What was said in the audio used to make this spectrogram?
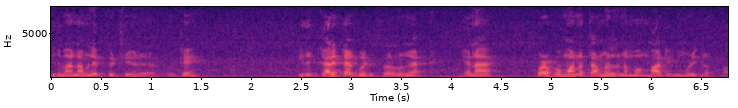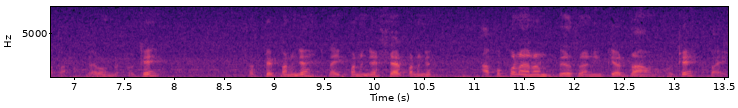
இது மாதிரி நம்மளே பிரிச்சு ஓகே இது கரெக்டாக கொஞ்சம் சொல்லுங்கள் ஏன்னா குழப்பமான தமிழில் நம்ம மாட்டின்னு முழிக்கிறோம் பார்த்தா வேறு ஒன்று ஓகே சப்ஸ்கிரைப் பண்ணுங்கள் லைக் பண்ணுங்கள் ஷேர் பண்ணுங்கள் அப்பப்போ நான் என்னென்னு பேசுவேன் நீங்கள் கேட்டு தான் ஆகணும் ஓகே பாய்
